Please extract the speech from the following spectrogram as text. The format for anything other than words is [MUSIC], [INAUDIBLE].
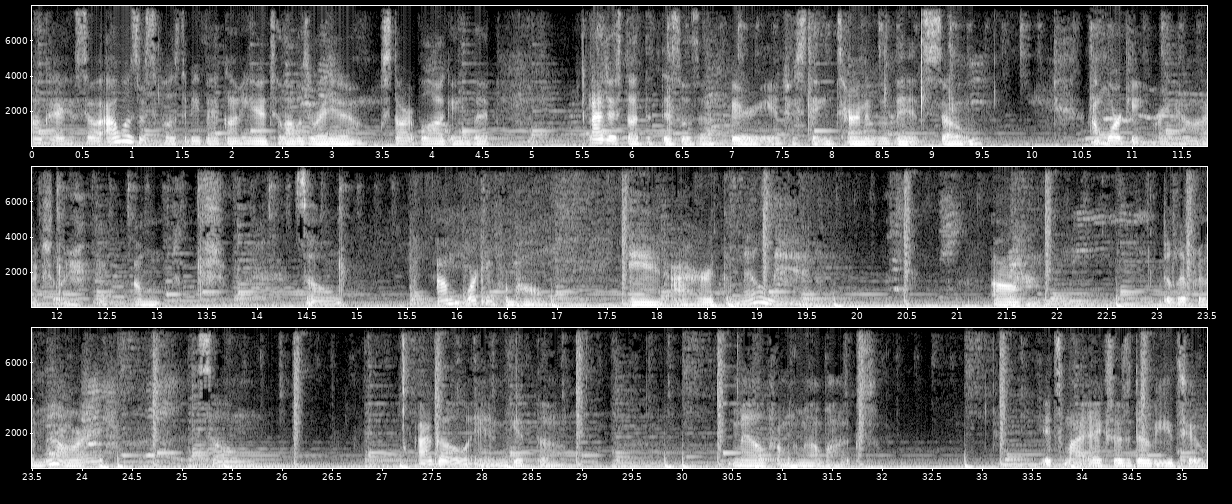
Okay, so I wasn't supposed to be back on here until I was ready to start vlogging, but I just thought that this was a very interesting turn of events. So I'm working right now, actually. [LAUGHS] I'm so I'm working from home, and I heard the mailman um deliver the mail, right? So I go and get the mail from the mailbox. It's my ex's W-2.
